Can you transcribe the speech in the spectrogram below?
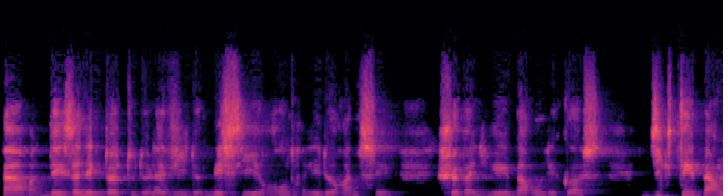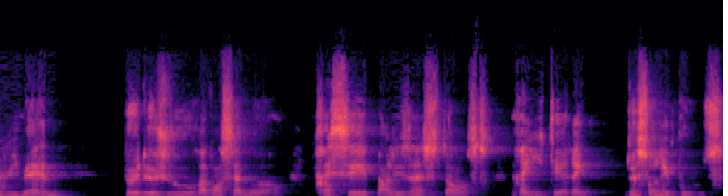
par des anecdotes de la vie de Messire André de Ramsay, chevalier, baron d'Écosse, dictées par lui-même peu de jours avant sa mort, pressé par les instances réitérées de son épouse.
